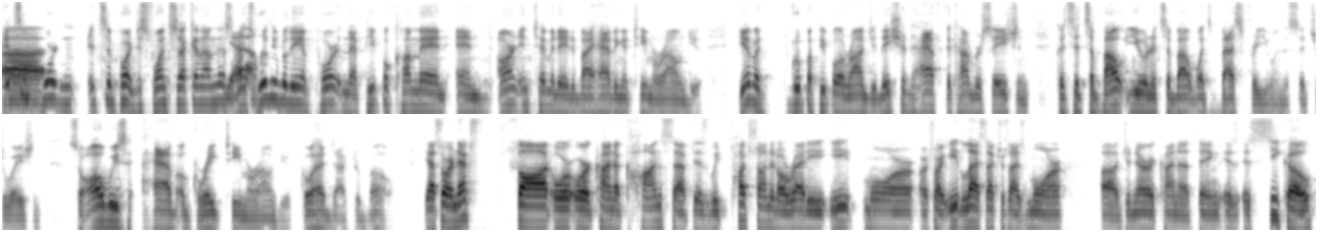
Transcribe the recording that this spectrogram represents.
It's Uh, important. It's important. Just one second on this. Yeah. It's really, really important that people come in and aren't intimidated by having a team around you. If you have a group of people around you, they should have the conversation because it's about you and it's about what's best for you in the situation. So always have a great team around you. Go ahead, Dr. Bo. Yeah. So our next thought or or kind of concept is we touched on it already. Eat more, or sorry, eat less, exercise more. Uh, generic kind of thing is is CICO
